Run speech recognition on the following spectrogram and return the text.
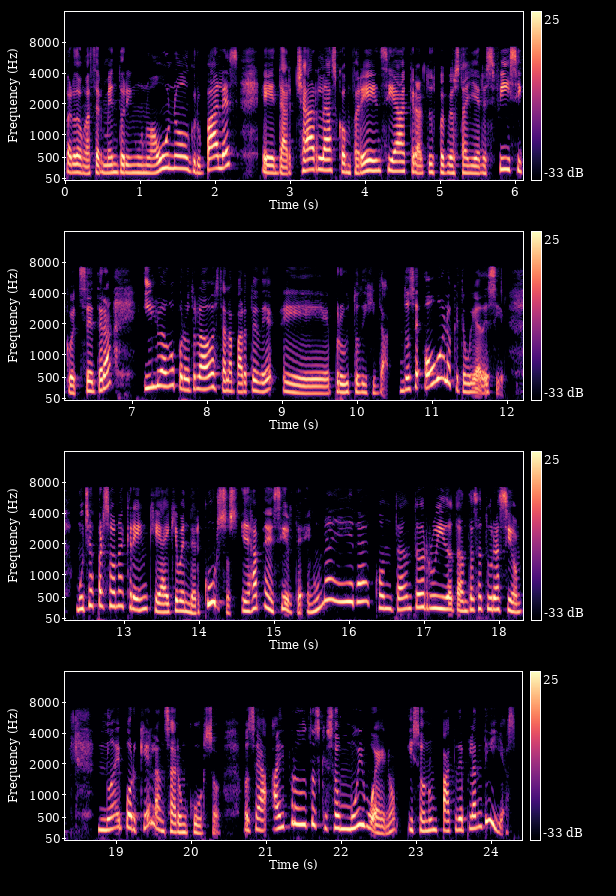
perdón, hacer mentoring uno a uno, grupales, eh, dar charlas, conferencias, crear tus propios talleres físicos, etc. Y luego, por otro lado, está la parte de eh, producto digital. Entonces, ojo a lo que te voy a decir. Muchas personas creen que hay que vender cursos. Y déjame decirte, en una era con tanto ruido, tanta saturación, no hay por qué lanzar un curso. O sea, hay productos que son muy buenos y son un pack de plantillas.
